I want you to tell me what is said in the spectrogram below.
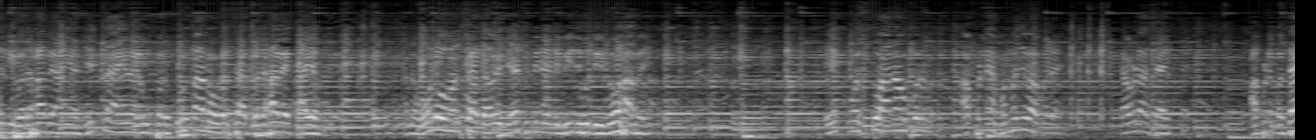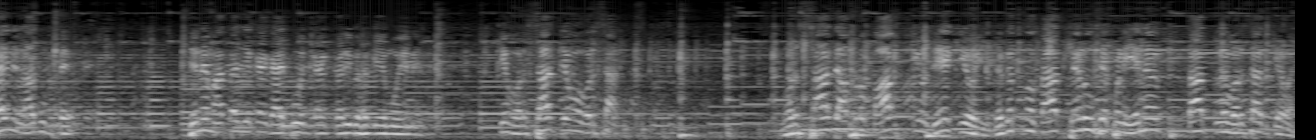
મહિષાસુર વરહાવે અહીંયા જેટલા આવ્યા ઉપર કૃપાનો વરસાદ વરહાવે કાયમ. અને ઓલો વરસાદ હવે જેઠ મહિનાની બીજ સુધી ન આવે. એક વસ્તુ આના ઉપર આપણને સમજવા મળે. ગાવડા સાહેબ, આપણે બધાને લાગુ પડે. જેને માતાજી કંઈક આપ્યું હોય કંઈક કરી શકે એમ એને. કે વરસાદ જેવો વરસાદ. વરસાદ આપણો બાપ કયો, જે કયો જગતનો તાત ખેડું છે, પણ એને તાત વરસાદ કહેવાય.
